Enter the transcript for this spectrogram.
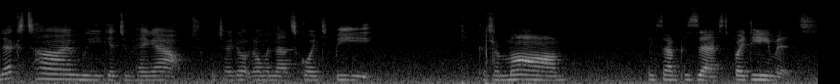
next time we get to hang out, which I don't know when that's going to be because her mom thinks I'm possessed by demons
